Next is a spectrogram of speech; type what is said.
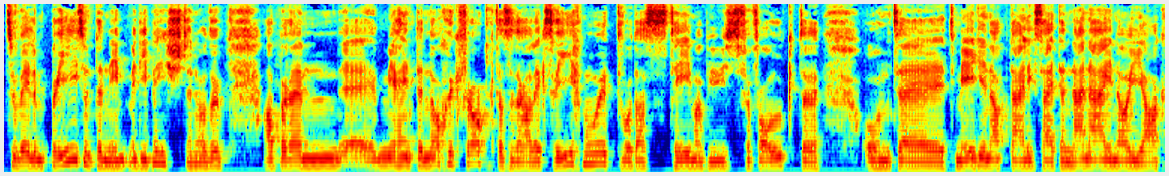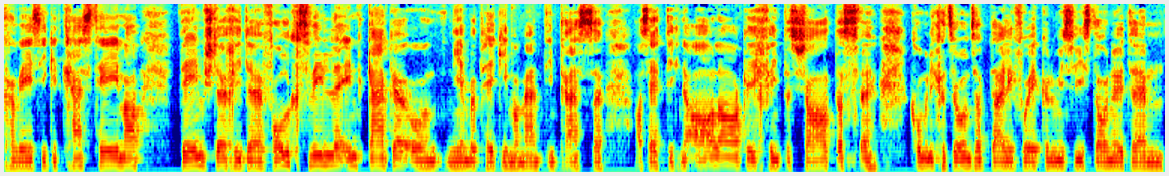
zu welchem Preis, und dann nimmt man die Besten, oder? Aber, ähm, äh, wir haben dann nachher gefragt, also der Alex Reichmuth, wo das Thema bei uns verfolgt, äh, und, äh, die Medienabteilung sagt dann, nein, nein, neue AKW sind kein Thema. Dem stehe der Volkswille entgegen und niemand hat im Moment Interesse an solchen Anlagen. Ich finde es das schade, dass die Kommunikationsabteilung von Economy Suisse da nicht ähm,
